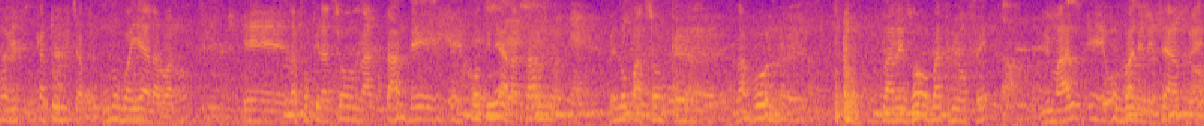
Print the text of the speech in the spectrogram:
Moïse Chapé. Vous nous voyez à la loi Nord. Et la population l'attendait et continue à l'attendre. Mais nous pensons que la bonne, la raison va triompher du mal et on va les laisser entrer,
